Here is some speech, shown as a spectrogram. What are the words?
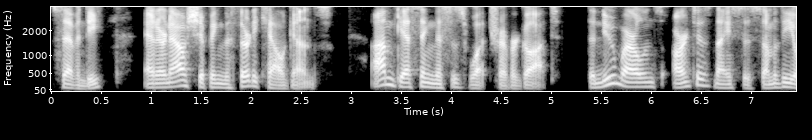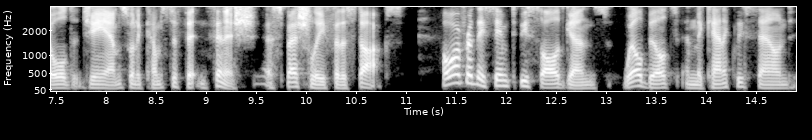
70, and are now shipping the 30 cal guns. I'm guessing this is what Trevor got. The new Marlins aren't as nice as some of the old JMs when it comes to fit and finish, especially for the stocks. However, they seem to be solid guns, well built and mechanically sound,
